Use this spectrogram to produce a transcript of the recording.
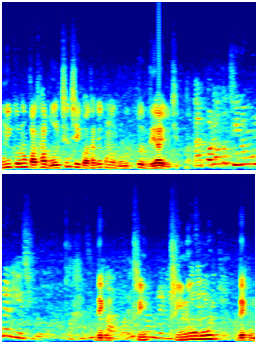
উনি কোনো কথা বলছেন সেই কথাকে কোনো গুরুত্ব দেওয়াই উচিত না। দেখুন। তৃণমূল দেখুন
